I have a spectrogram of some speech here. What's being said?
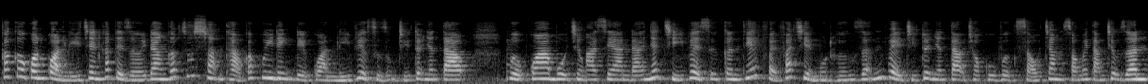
Các cơ quan quản lý trên khắp thế giới đang gấp rút soạn thảo các quy định để quản lý việc sử dụng trí tuệ nhân tạo. Vừa qua, Bộ trưởng ASEAN đã nhất trí về sự cần thiết phải phát triển một hướng dẫn về trí tuệ nhân tạo cho khu vực 668 triệu dân.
